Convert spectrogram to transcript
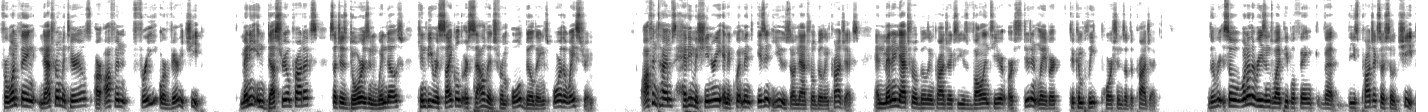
For one thing, natural materials are often free or very cheap. Many industrial products, such as doors and windows, can be recycled or salvaged from old buildings or the waste stream. Oftentimes, heavy machinery and equipment isn't used on natural building projects, and many natural building projects use volunteer or student labor to complete portions of the project. The re- so, one of the reasons why people think that these projects are so cheap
